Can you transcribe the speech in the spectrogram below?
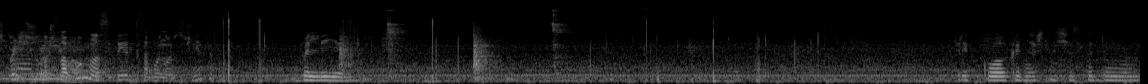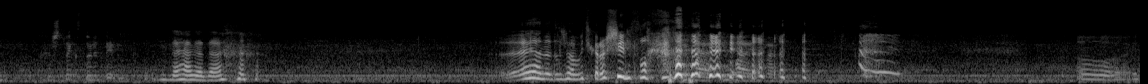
что-нибудь, что, что запомнилось, и ты это с собой носишь, нет? Блин. Прикол, конечно, сейчас подумаю. Хэштег сторителлинг. Да-да-да. Э, она должна быть хорошая или плохая. Ой.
